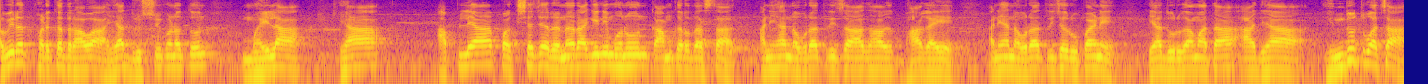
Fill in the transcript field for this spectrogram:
अविरत फडकत राहावा ह्या दृष्टिकोनातून महिला ह्या आपल्या पक्षाच्या रणरागिणी म्हणून काम करत असतात. आणि ह्या नवरात्रीचा आज हा भाग आहे. आणि ह्या नवरात्रीच्या रूपाने या दुर्गामाता आज ह्या हिंदुत्वाचा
